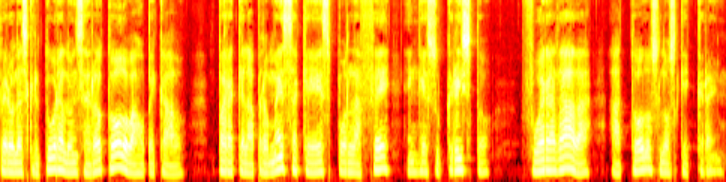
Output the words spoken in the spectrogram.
pero la escritura lo encerró todo bajo pecado, para que la promesa que es por la fe en Jesucristo fuera dada a todos los que creen.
